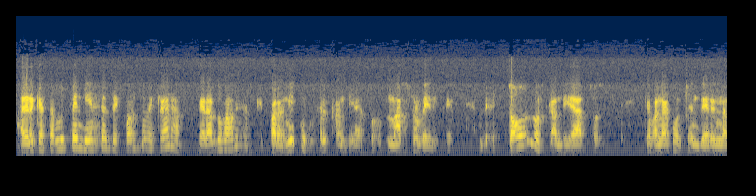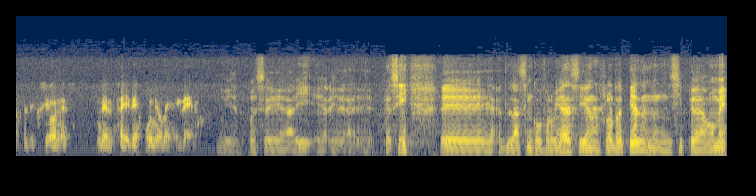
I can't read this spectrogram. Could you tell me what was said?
Hay que estar muy pendientes de cuánto declara Gerardo Vargas, que para mí pues, es el candidato más solvente de todos los candidatos que van a contender en las elecciones del 6 de junio venidero. Muy bien, pues eh, ahí, eh, eh, pues sí, las inconformidades siguen a flor de piel en el municipio de Ahome.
